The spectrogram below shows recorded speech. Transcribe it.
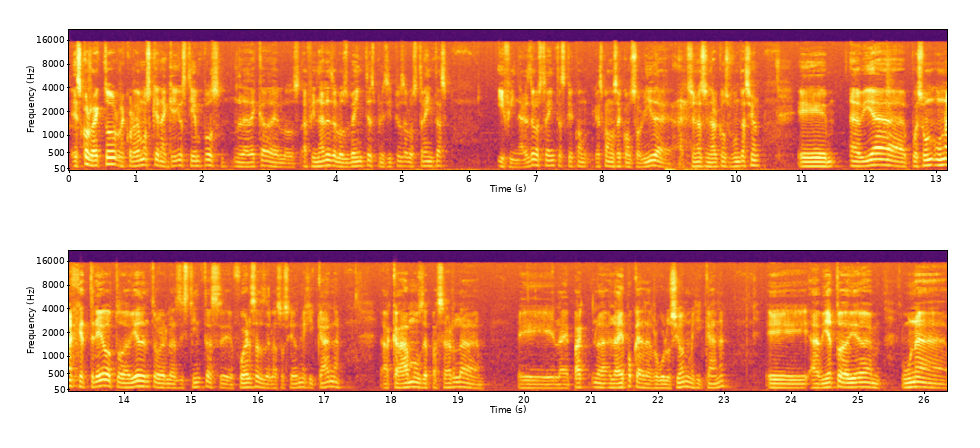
Es correcto, recordemos que en aquellos tiempos, la década de los, a finales de los 20, principios de los 30, y finales de los 30, que es cuando se consolida Acción Nacional con su fundación, eh, había pues un, ajetreo todavía dentro de las distintas eh, fuerzas de la sociedad mexicana. Acabamos de pasar la, eh, la, época de la Revolución Mexicana. Había todavía una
